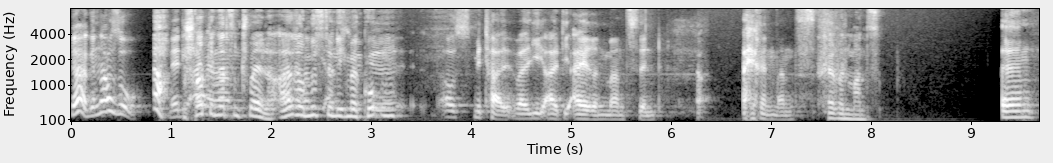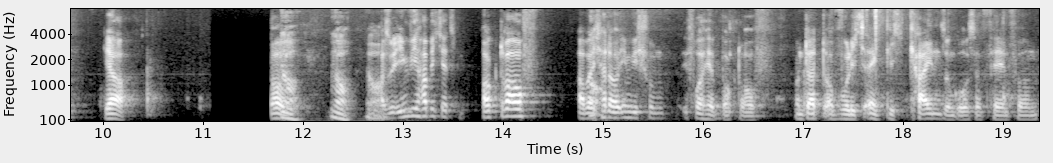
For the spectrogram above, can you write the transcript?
Ja, genau so. Ja, ne, beschreibt den ganzen Trailer. Also müsst ihr nicht mehr gucken. Aus Metall, weil die halt die Ironmans sind. Ja. Ironmans. Ironmans. Ähm, ja. Oh. Ja, ja, ja. Also irgendwie habe ich jetzt Bock drauf, aber oh. ich hatte auch irgendwie schon vorher Bock drauf. Und das, obwohl ich eigentlich kein so ein großer Fan von.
